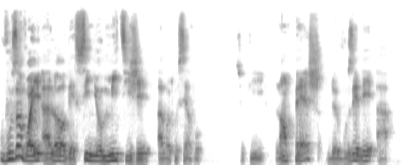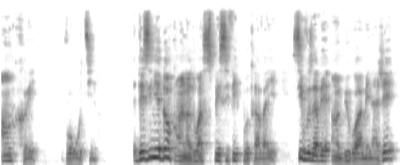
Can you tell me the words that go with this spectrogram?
vous envoyez alors des signaux mitigés à votre cerveau, ce qui l'empêche de vous aider à ancrer vos routines. Désignez donc un endroit spécifique pour travailler. Si vous avez un bureau aménagé,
